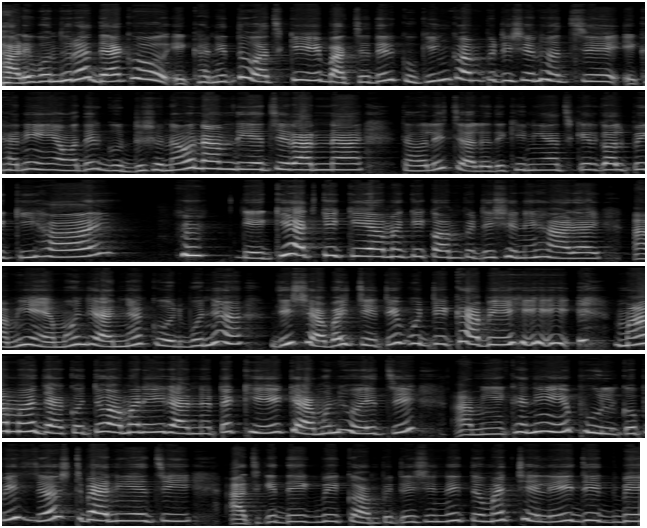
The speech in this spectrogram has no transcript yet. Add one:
আরে বন্ধুরা, দেখো, এখানে তো আজকে বাচ্চাদের কুকিং কম্পিটিশন হচ্ছে। এখানে আমাদের গুড্ডু সোনাও নাম দিয়েছে রান্নায়। তাহলে চলো দেখে নি আজকের গল্পে কি হয়। দেখি আজকে কে আমাকে কম্পিটিশনে হারায়। আমি এমন রান্না করব না যে সবাই চেটে পুটে খাবে। মা মা দেখো তো আমার এই রান্নাটা খেয়ে কেমন হয়েছে। আমি এখানে ফুলকপির জাস্ট বানিয়েছি। আজকে দেখবে কম্পিটিশনে তোমার ছেলেই জিতবে।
